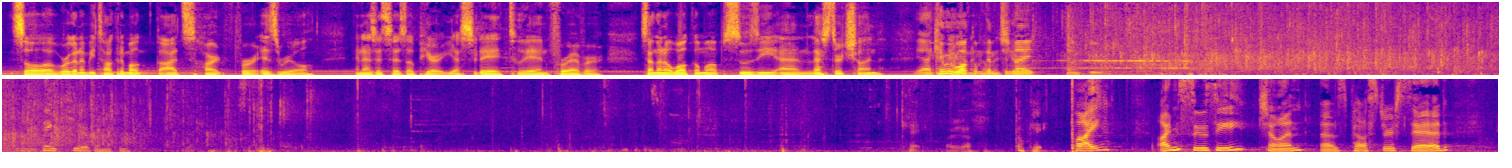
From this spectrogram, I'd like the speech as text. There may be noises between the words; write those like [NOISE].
So uh, we're going to be talking about God's heart for Israel, and as it says up here, yesterday, today, and forever. So I'm going to welcome up Susie and Lester Chun. Yeah, can we welcome them tonight? Share. Thank you. Thank you. Thank you. Okay. Hi, I'm Susie Chun, as Pastor said,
